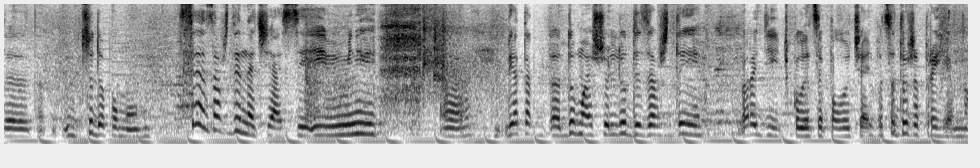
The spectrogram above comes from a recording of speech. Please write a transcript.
е, цю допомогу. Це завжди на часі. І мені я так думаю, що люди завжди радіють, коли це получають, бо це дуже приємно.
